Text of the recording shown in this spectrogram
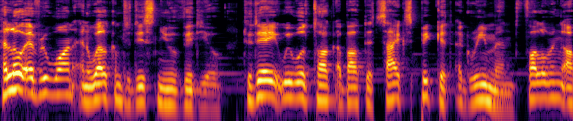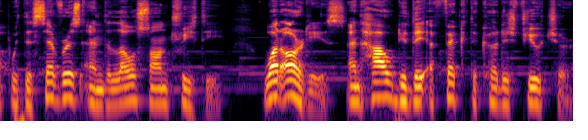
Hello everyone and welcome to this new video. Today we will talk about the Sykes-Picot Agreement following up with the Sèvres and the Lausanne Treaty. What are these and how did they affect the Kurdish future?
